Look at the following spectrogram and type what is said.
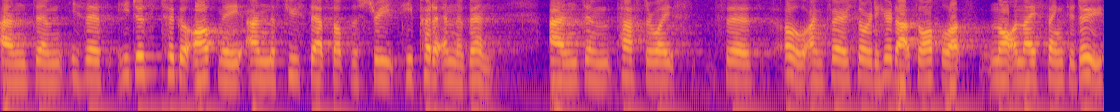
and um, he says he just took it off me, and a few steps up the street, he put it in the bin. And um, Pastor White says, Oh, I'm very sorry to hear that. It's awful. That's not a nice thing to do.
